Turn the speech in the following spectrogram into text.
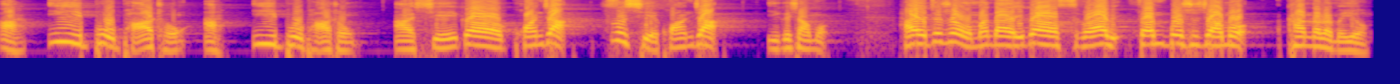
啊，异步爬虫啊，异步爬虫啊，写一个框架，自写框架一个项目。还有就是我们的一个 Scribe 分布式项目，看到了没有？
